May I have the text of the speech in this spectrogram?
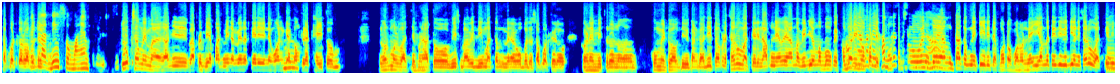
સપોર્ટ કરવા એટલા બદલ દિવસોમાં એમ. ટૂંક સમયમાં આજે આપણે બે પાંચ મહિના મહેનત કરી અને વન કે. કમ્પ્લીટ થઈ તો નોર્મલ વાત છે પણ આ તો વીસ બાવીસ દિવસમાં તમે એવો બધો સપોર્ટ કર્યો ઘણા મિત્રોનો કોમેન્ટો આવતી હોય કારણ કે હજી તો આપણે શરૂઆત કરીને આપણે હવે આમાં વિડીયોમાં બહુ કઈ ખબર ન પડતી. ફોટો હોય ને નથી, આમ થતો કે કઈ રીતે ફોટો પાડો ને એ અમે તેથી વિડીયોની શરૂઆત કરી.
